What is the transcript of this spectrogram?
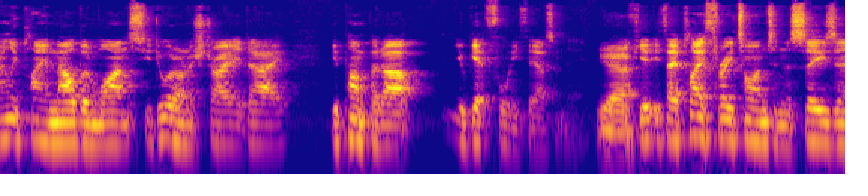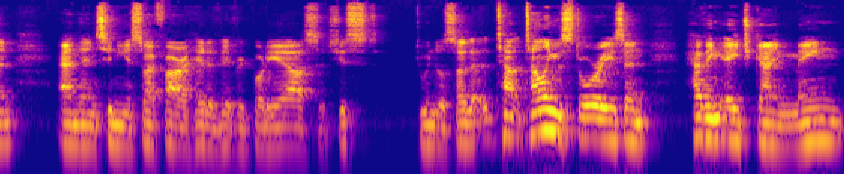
only playing Melbourne once, you do it on Australia Day, you pump it up, you'll get 40,000 there. yeah, If, you, if they play three times in the season and then Sydney are so far ahead of everybody else, it's just dwindles. So that, t- telling the stories and having each game mean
